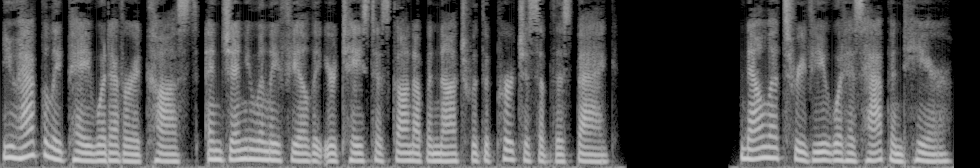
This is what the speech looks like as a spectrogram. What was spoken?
You happily pay whatever it costs and genuinely feel that your taste has gone up a notch with the purchase of this bag. Now let's review what has happened here.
